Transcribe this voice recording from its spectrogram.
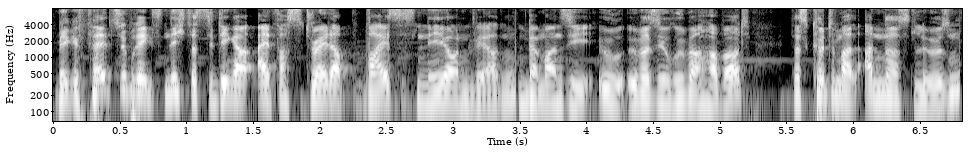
Mir gefällt es übrigens nicht, dass die Dinger einfach straight up weißes Neon werden, wenn man sie über sie rüber hovert. Das könnte man anders lösen.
